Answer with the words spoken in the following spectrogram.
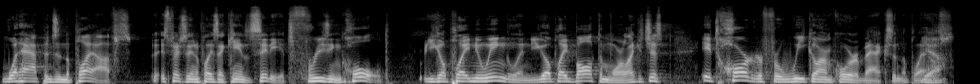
what happens in the playoffs especially in a place like kansas city it's freezing cold you go play new england you go play baltimore like it's just it's harder for weak arm quarterbacks in the playoffs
